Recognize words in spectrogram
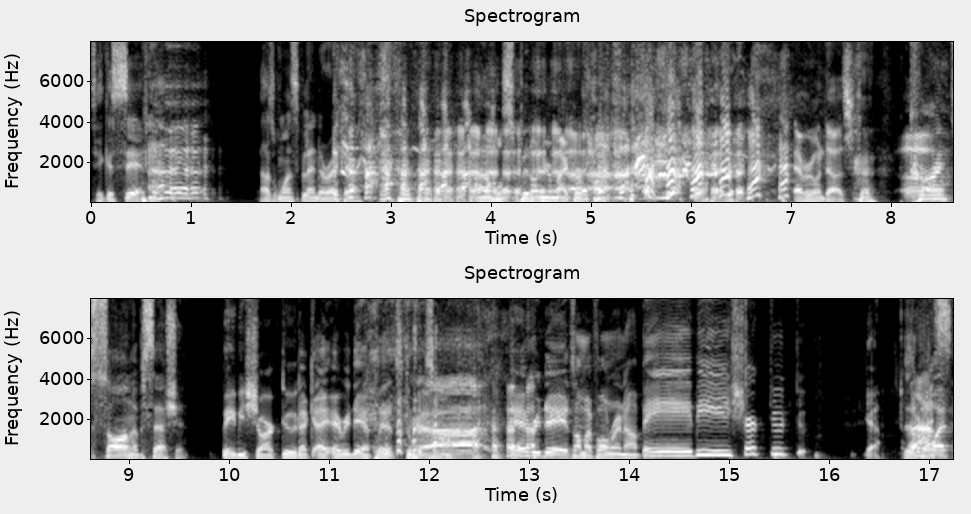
Take a sip. That was one Splenda right there. I almost spit on your microphone. Everyone does. Current song obsession. Baby Shark, dude. I, I- every day I play that stupid song. Ah. every day, it's on my phone right now. Baby Shark, dude. dude. Yeah, that's.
